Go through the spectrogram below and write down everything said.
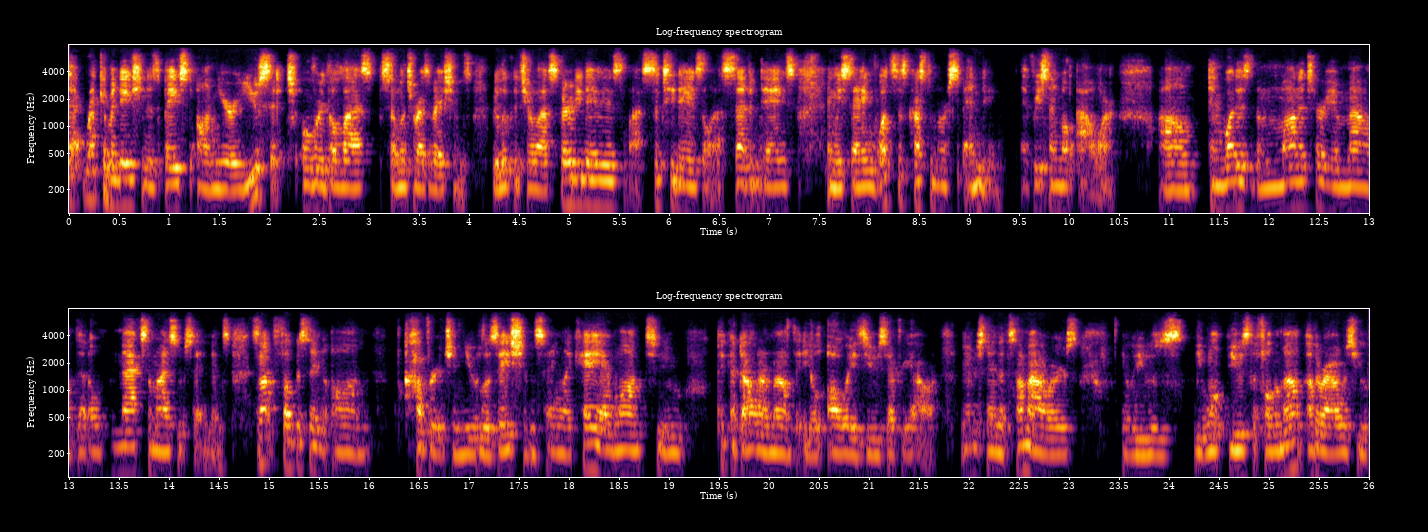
that recommendation is based on your usage over the last so much reservations. We look at your last 30 days, last 60 days, the last seven days, and we say, what's this customer spending every single hour? Um, and what is the monetary amount that'll maximize their savings? It's not focusing on coverage and utilization, saying like, hey, I want to pick a dollar amount that you'll always use every hour. We understand that some hours you'll use you won't use the full amount, other hours you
